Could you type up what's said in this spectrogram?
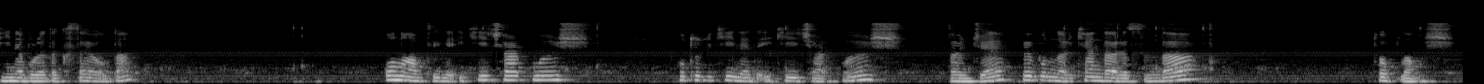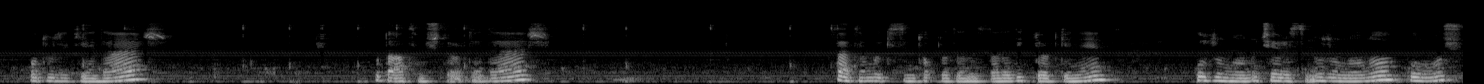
Yine burada kısa yoldan 16 ile 2'yi çarpmış. 32 ile de 2'yi çarpmış önce ve bunları kendi arasında toplamış. 32 eder. Bu da 64 eder. Zaten bu ikisini topladığınızda da dikdörtgenin uzunluğunu, çevresinin uzunluğunu bulmuş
